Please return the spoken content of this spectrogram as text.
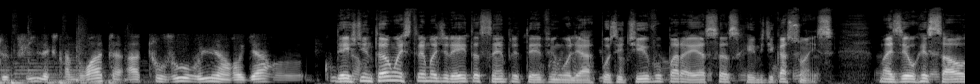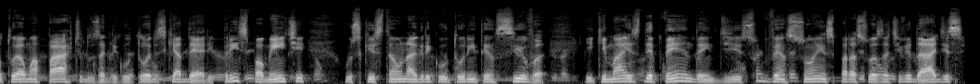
Depuis l'extrême droite a toujours eu un regard Desde então, a extrema-direita sempre teve um olhar positivo para essas reivindicações. Mas eu ressalto é uma parte dos agricultores que adere, principalmente os que estão na agricultura intensiva e que mais dependem de subvenções para suas atividades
